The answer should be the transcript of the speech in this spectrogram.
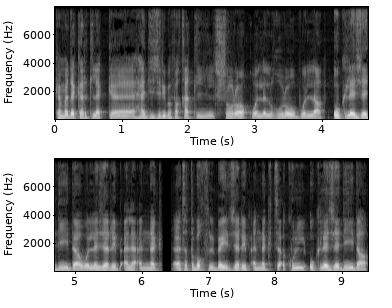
كما ذكرت لك آه، هذه تجربة فقط للشروق ولا الغروب ولا أكلة جديدة ولا جرب على أنك آه، تطبخ في البيت. جرب أنك تأكل أكلة جديدة.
